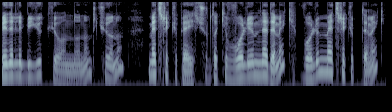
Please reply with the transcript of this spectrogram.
Belirli bir yük yoğunluğunun Q'nun metreküpe. Şuradaki volüm ne demek? Volüm metreküp demek.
